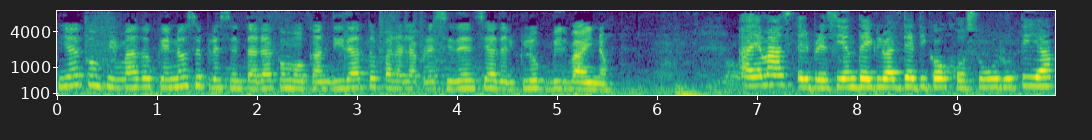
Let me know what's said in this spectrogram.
y ha confirmado que no se presentará como candidato para la presidencia del club bilbaíno? Además, el presidente del Club Atlético, Josué Urrutia,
